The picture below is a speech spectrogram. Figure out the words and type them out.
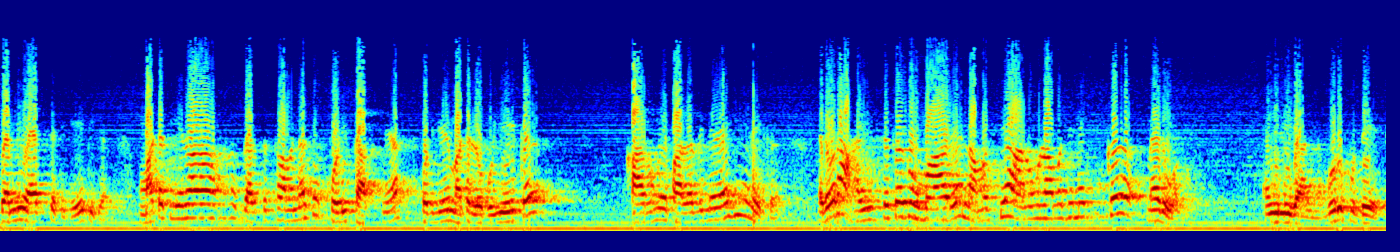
දැන් මේ ඇත්ත ටික ඒ ටික. මට තියෙනවා ගර්ථ ස්වාමීන් පොඩි ප්‍රශ්නයක්. පොඩි මට ලොකුයි ඒක කර්මය පළ දෙන්නේ නැහැ කියන එක. එතකොට අහිංසක කුමාරය 999 දිනක මැරුවා. ඇඟිලි ගන්න ගුරු පුදේට.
